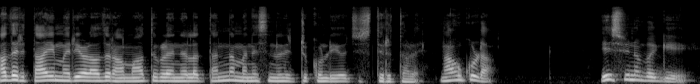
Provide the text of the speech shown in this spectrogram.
ಆದರೆ ತಾಯಿ ಮರಿಯಳಾದರೂ ಆ ಮಾತುಗಳನ್ನೆಲ್ಲ ತನ್ನ ಮನಸ್ಸಿನಲ್ಲಿಟ್ಟುಕೊಂಡು ಯೋಚಿಸುತ್ತಿರುತ್ತಾಳೆ. ನಾವು ಕೂಡ ಯೇಸುವಿನ ಬಗ್ಗೆ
